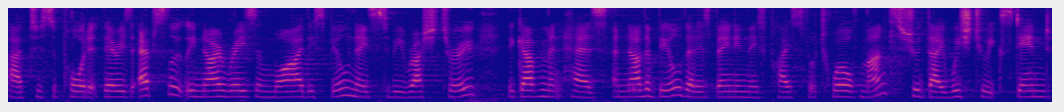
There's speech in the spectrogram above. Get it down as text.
uh, to support it. There is absolutely no reason why this bill needs to be rushed through. The government has another bill that has been in this place for 12 months, should they wish to extend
